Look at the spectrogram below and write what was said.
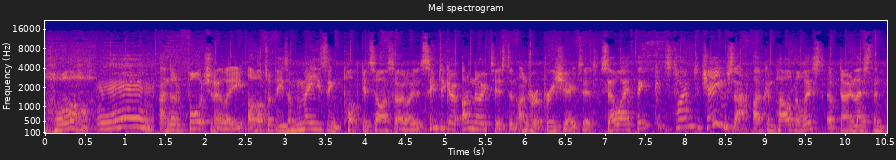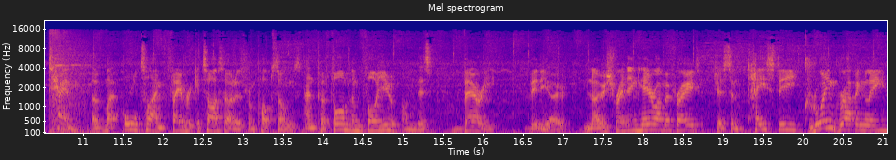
Oh. Mm. And unfortunately, a lot of these amazing pop guitar solos seem to go unnoticed and underappreciated. So I think it's time to change that. I've compiled a list of no less than 10 of my all time favourite guitar solos from pop songs and performed them for you on this very video. No shredding here, I'm afraid. Just some tasty, groin-grabbingly,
